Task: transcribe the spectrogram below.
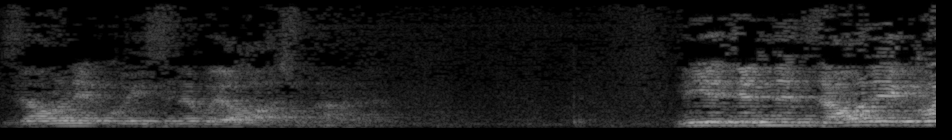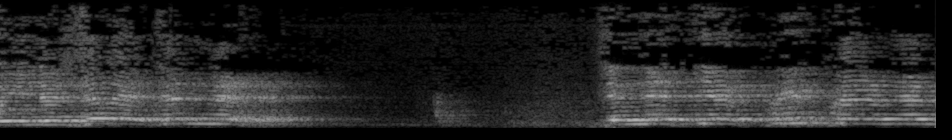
za one koji se ne boje Allah Subhane. Nije džennet za one koji ne žele džennet. Džennet je pripremljen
